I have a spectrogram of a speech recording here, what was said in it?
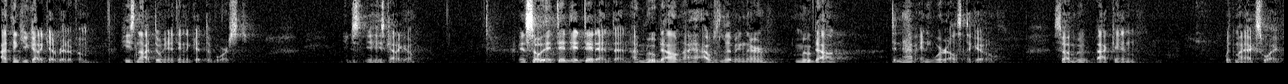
I think you got to get rid of him. He's not doing anything to get divorced. You just, he's got to go. And so it did, it did end then. I moved out. I, I was living there, moved out, didn't have anywhere else to go. So I moved back in with my ex wife.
